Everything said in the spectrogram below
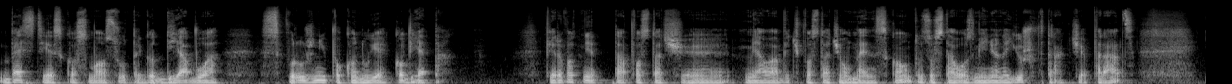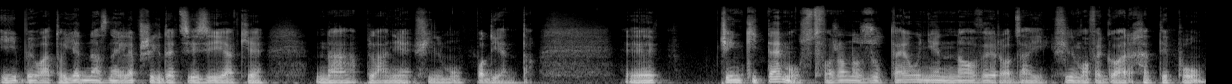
bestię z kosmosu, tego diabła z próżni pokonuje kobieta. Pierwotnie ta postać e, miała być postacią męską, to zostało zmienione już w trakcie prac i była to jedna z najlepszych decyzji, jakie na planie filmu podjęto. E, Dzięki temu stworzono zupełnie nowy rodzaj filmowego archetypu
